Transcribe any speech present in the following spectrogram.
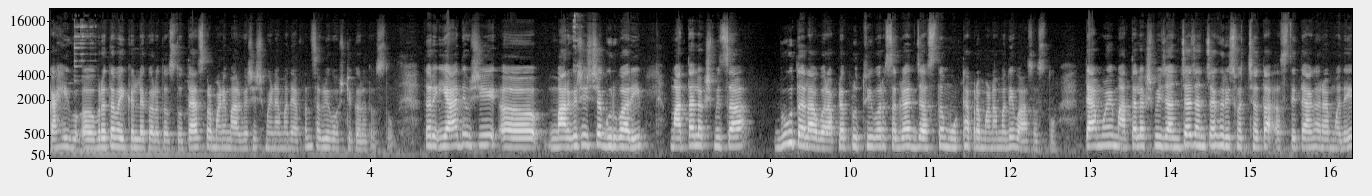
काही व्रतवैकल्य करत असतो. त्याचप्रमाणे मार्गशीर्ष महिन्यामध्ये आपण सगळी गोष्टी करत असतो. तर या दिवशी मार्गशीर्षच्या गुरुवारी माता लक्ष्मीचा भूतलावर आपल्या पृथ्वीवर सगळ्यात जास्त मोठ्या प्रमाणामध्ये वास असतो. त्यामुळे माता लक्ष्मी ज्यांच्या ज्यांच्या घरी स्वच्छता असते त्या घरामध्ये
